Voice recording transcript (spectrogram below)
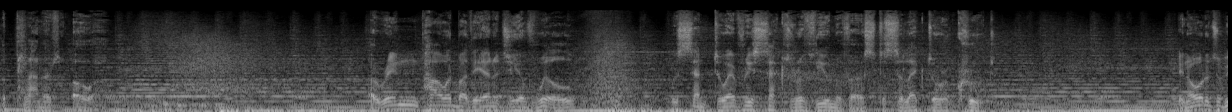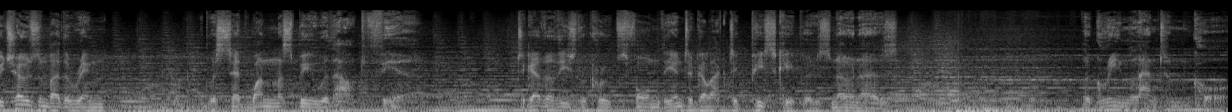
The planet Oa. A ring powered by the energy of will was sent to every sector of the universe to select or recruit. In order to be chosen by the ring, it was said one must be without fear. Together, these recruits formed the intergalactic peacekeepers known as the Green Lantern Corps.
